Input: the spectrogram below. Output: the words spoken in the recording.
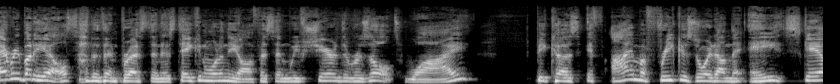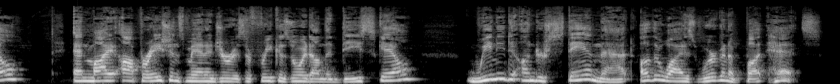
Everybody else other than Preston has taken one in the office and we've shared the results. Why? Because if I'm a freakazoid on the A scale and my operations manager is a freakazoid on the D scale, we need to understand that. Otherwise we're going to butt heads.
